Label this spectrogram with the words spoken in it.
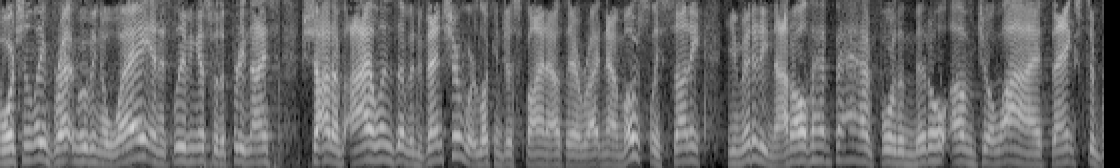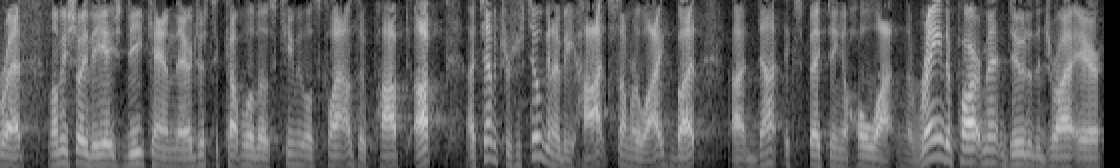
Unfortunately, Bret moving away, and it's leaving us with a pretty nice shot of islands of adventure. We're looking just fine out there right now. Mostly sunny, humidity not all that bad for the middle of July, thanks to Bret. Let me show you the HD cam there. Just a couple of those cumulus clouds have popped up. Uh, temperatures are still going to be hot, summer like, but uh, not expecting a whole lot in the rain department due to the dry air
